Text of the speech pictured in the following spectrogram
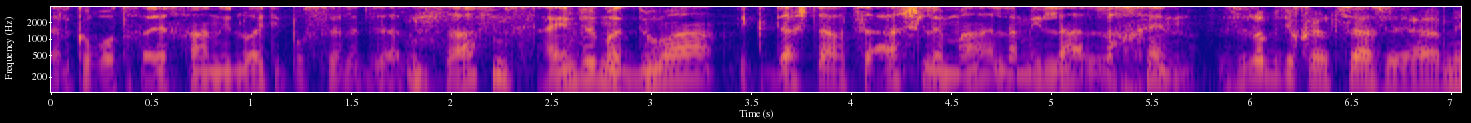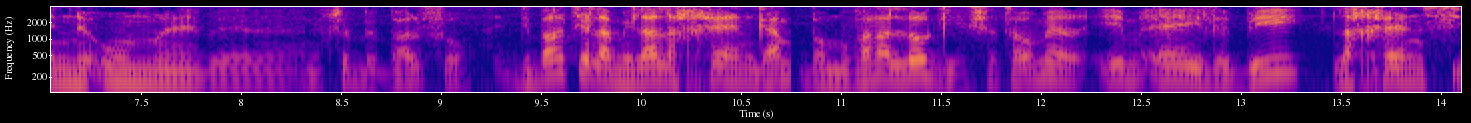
על קורות חייך, אני לא הייתי פוסל את זה על הסף. האם ומדוע הקדשת הרצאה שלמה למילה לכן? זה לא בדיוק הרצאה, זה היה מין נאום, אה, ב, אני חושב, בבלפור. דיברתי על המילה לכן גם במובן הלוגי, שאתה אומר, אם A ו-B, לכן C.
